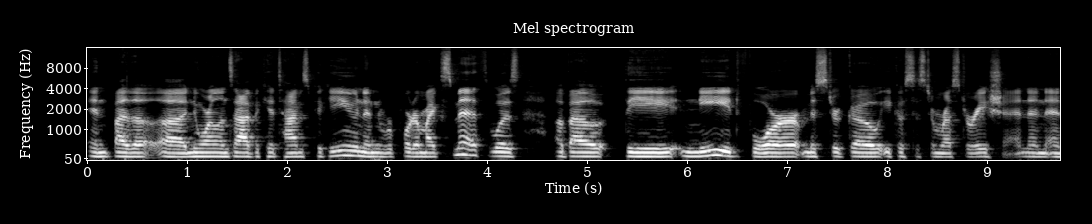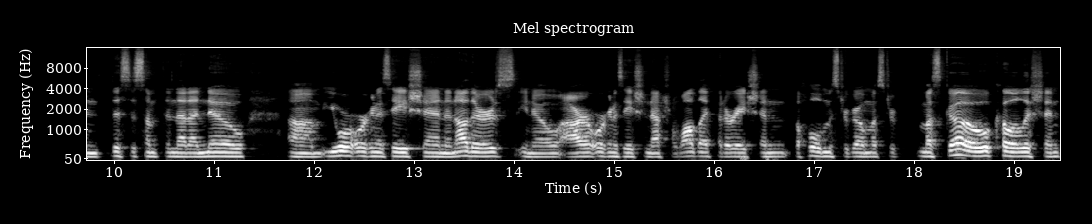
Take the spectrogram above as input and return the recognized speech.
in, by the uh, New Orleans Advocate Times Picayune and reporter Mike Smith was about the need for Mr. Go ecosystem restoration. And, and this is something that I know um, your organization and others, you know, our organization, National Wildlife Federation, the whole Mr. Go Must, Must Go coalition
